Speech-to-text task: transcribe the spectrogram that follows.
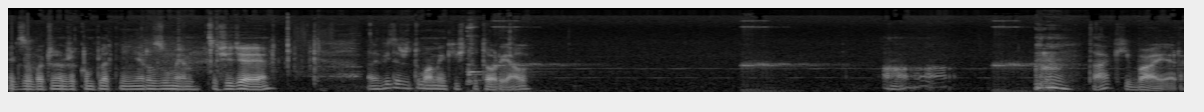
Jak zobaczyłem, że kompletnie nie rozumiem, co się dzieje, ale widzę, że tu mam jakiś tutorial. A, taki bajer.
